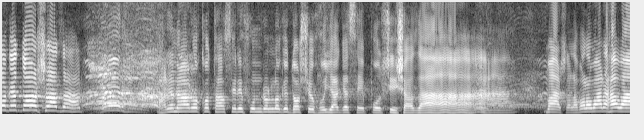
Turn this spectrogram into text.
লগে দশ হাজার। আরে না আরও কথা আছে রে ফুন্ডর লগে দশে হইয়া গেছে পঁচিশ হাজার। মার্শাল্লাহ বলো মার হাওয়া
